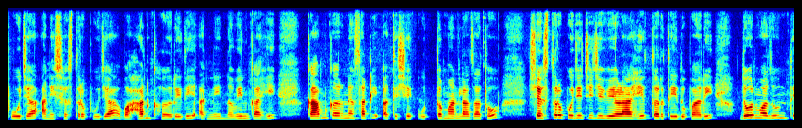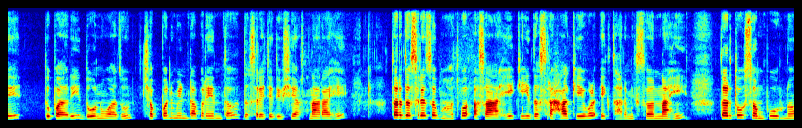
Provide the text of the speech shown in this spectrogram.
पूजा आणि शस्त्रपूजा वाहन खरेदी आणि नवीन काही काम करण्यासाठी अतिशय उत्तम मानला जातो. शस्त्रपूजेची जी वेळ आहे तर ती दुपारी दोन वाजून ते दुपारी दोन वाजून छप्पन मिनटापर्यंत दसऱ्याच्या दिवशी असणार आहे. तर दसऱ्याचं महत्त्व असं आहे की दसरा हा केवळ एक धार्मिक सण नाही तर तो संपूर्ण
